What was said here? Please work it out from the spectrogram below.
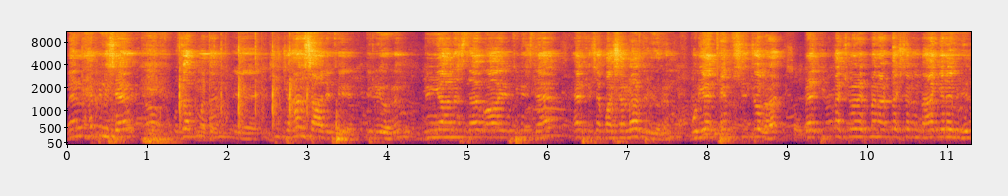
Ben hepinize uzatmadan e, iki cihan saadeti diliyorum. Dünyanızda ve ahiretinizde herkese başarılar diliyorum. Buraya temsilci olarak belki birkaç öğretmen arkadaşlarım daha gelebilir.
